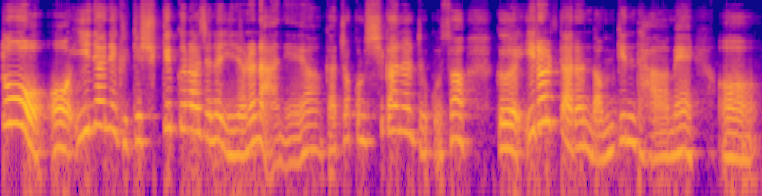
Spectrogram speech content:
또 어, 인연이 그렇게 쉽게 끊어지는 인연은 아니에요. 그러니까 조금 시간을 두고서 그 1월 달은 넘긴 다음에 어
